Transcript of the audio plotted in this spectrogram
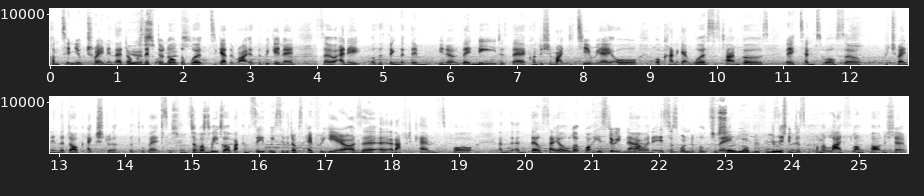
continue training their dogs. Yes, They've done all the work together right at the beginning. So any other thing that they you know they need as their condition might deteriorate or or kind of get worse as time goes, they tend to also be training the dog extra little bits. So when we go it? back and see, we see the dogs every year as a, a, an aftercare and support, and, and they'll say, "Oh, look what he's doing now," Yeah. and it's just wonderful to Just see. so lovely for you, isn't it? just become a lifelong partnership.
